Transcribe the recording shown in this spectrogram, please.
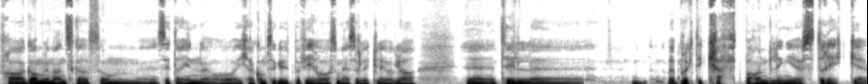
fra gamle mennesker som eh, sitter inne og ikke har kommet seg ut på fire år, som er så lykkelige og glad, eh, til eh, brukt i kreftbehandling i Østerrike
